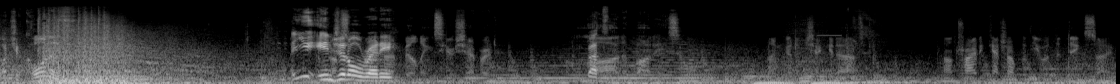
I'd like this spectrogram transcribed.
watch your corners. Are you injured already? Buildings here, Shepard. A lot of bodies. I'm gonna check it out. I'll try to catch up with you at the dig site.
